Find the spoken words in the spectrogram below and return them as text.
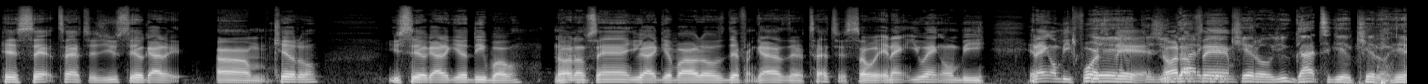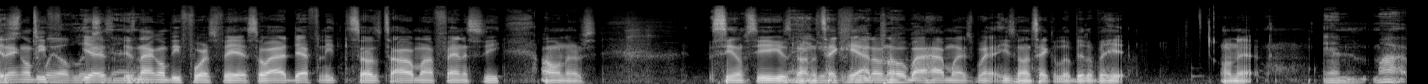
his set touches. You still got to um, Kittle. You still got to give Deebo. Know what I'm saying? You got to give all those different guys their touches. So it ain't you ain't gonna be it ain't gonna be force yeah, fed. because Know what I'm saying? give Kittle. You got to give Kittle his it ain't gonna be twelve looks. yeah, it's, it's not gonna be force fed. So I definitely so to all my fantasy owners, CMC is Man, gonna take a hit. I don't know about how much, but he's gonna take a little bit of a hit on that. And my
